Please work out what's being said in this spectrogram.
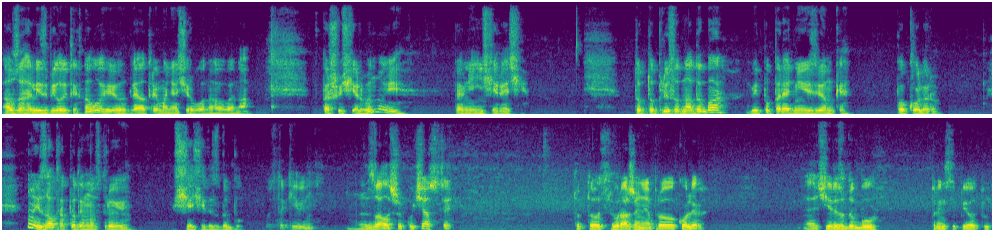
а взагалі з білою технологією для отримання червоного вина. В першу чергу, ну і певні інші речі. Тобто плюс одна доба від попередньої зйомки по кольору. Ну і завтра продемонструю ще через добу. Ось такий він залишок у. Тобто ось враження про колір е, через добу, в принципі, отут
